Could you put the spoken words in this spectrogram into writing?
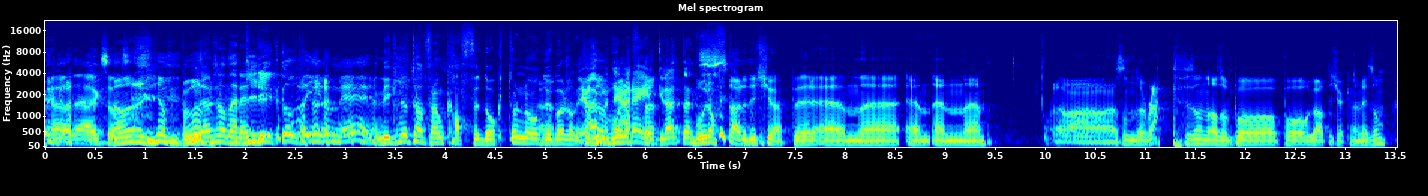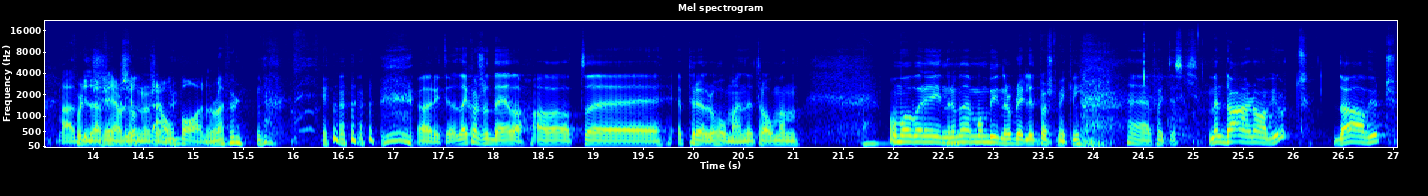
Ja, det er jo ikke sant det er Det er sånn der, Dritgodt, gi noe mer! vi kunne tatt fram kaffedoktoren, og du bare sånn Ja, men det hvor er helt greit. Hvor ofte er det du kjøper en, eh, en, en eh, sånn rap sånn, altså på, på gatekjøkkenet, liksom? Nei, Fordi det er så jævlig godt. Det er jo bare når du er full. Ja, riktig. Det er kanskje det, da. At uh, jeg prøver å holde meg nøytral, men man må bare innrømme det. Man begynner å bli litt børstemikkel, eh, faktisk. Men da er det avgjort. Da er avgjort.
